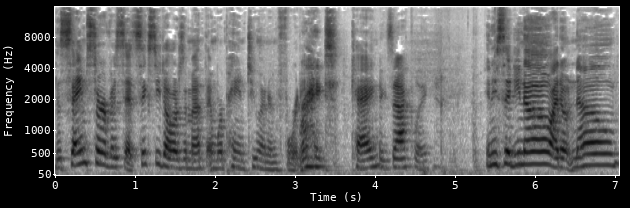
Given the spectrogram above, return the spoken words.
the same service at $60 a month and we're paying 240 Right. Okay? Exactly. And he said, "You know, I don't know."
